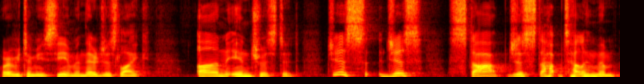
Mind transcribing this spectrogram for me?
or every time you see them and they're just like uninterested, just just stop. Just stop telling them.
